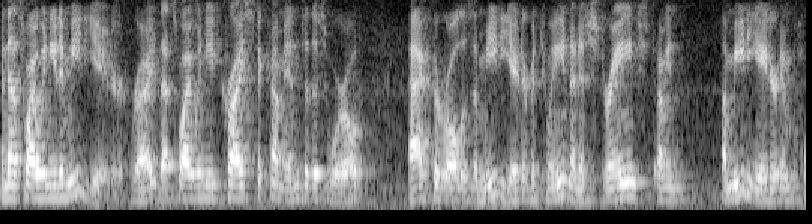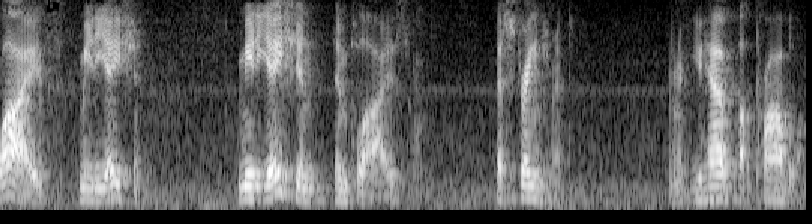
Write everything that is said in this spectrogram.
And that's why we need a mediator, right? That's why we need Christ to come into this world, act the role as a mediator between an estranged, I mean, a mediator implies mediation. Mediation implies estrangement. Right? You have a problem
